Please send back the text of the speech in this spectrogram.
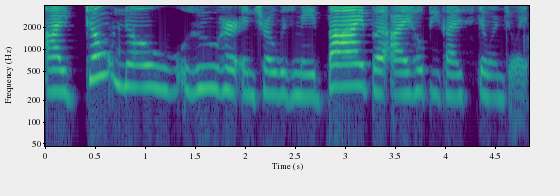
I don't know who her intro was made by, but I hope you guys still enjoy it.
